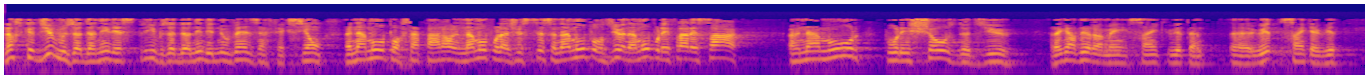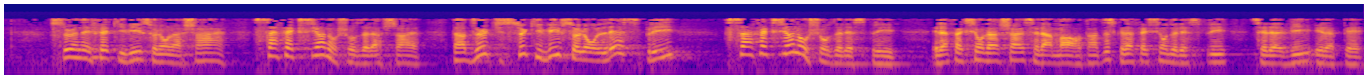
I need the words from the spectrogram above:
Lorsque Dieu vous a donné l'Esprit, vous a donné des nouvelles affections, un amour pour sa parole, un amour pour la justice, un amour pour Dieu, un amour pour les frères et sœurs, un amour pour les choses de Dieu. Regardez Romains 5, 8, 8 5 à 8. Ceux en effet qui vivent selon la chair s'affectionnent aux choses de la chair, tandis que ceux qui vivent selon l'Esprit s'affectionnent aux choses de l'Esprit. Et l'affection de la chair, c'est la mort, tandis que l'affection de l'Esprit, c'est la vie et la paix.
